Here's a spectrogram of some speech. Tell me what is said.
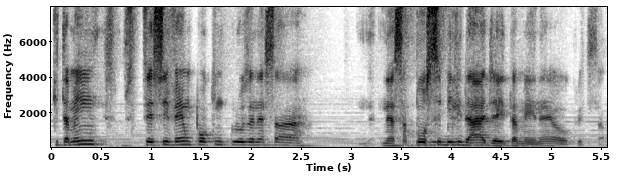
que também você se vê um pouco inclusa nessa, nessa possibilidade aí também, né, o Cristal?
